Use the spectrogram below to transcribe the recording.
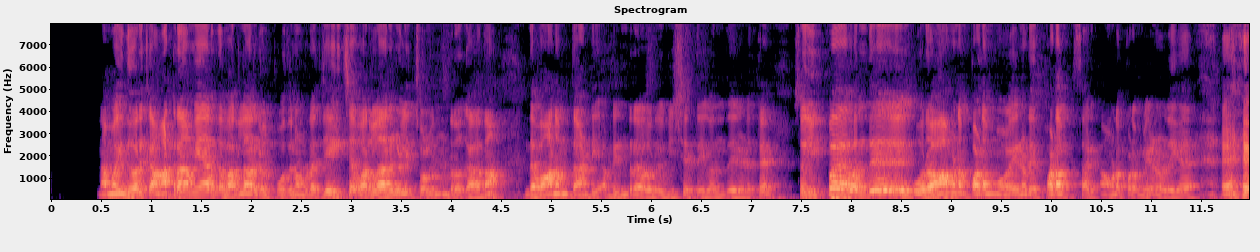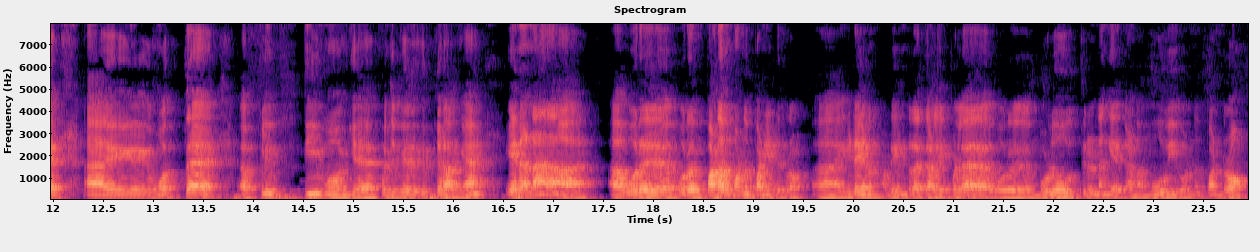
நம்ம இது வரைக்கும் ஆற்றாமையாக இருந்த வரலாறுகள் போதும். நம்மளோட ஜெயிச்ச வரலாறுகளை சொல்லணுன்றதுக்காக தான் இந்த வானம் தாண்டி அப்படின்ற ஒரு விஷயத்தை வந்து எடுத்தேன். ஸோ இப்போ வந்து ஒரு ஆவணப்படம் என்னுடைய படம் சாரி ஆவணப்படம் என்னுடைய மொத்த ஃபிலிம் டீமும் இங்கே கொஞ்சம் பேர் இருக்கிறாங்க. என்னென்னா ஒரு ஒரு படம் ஒன்று பண்ணிட்டு இருக்கிறோம். இடையனம் அப்படின்ற தலைப்பில் ஒரு முழு திருநங்கைக்கான மூவி ஒன்று பண்ணுறோம்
